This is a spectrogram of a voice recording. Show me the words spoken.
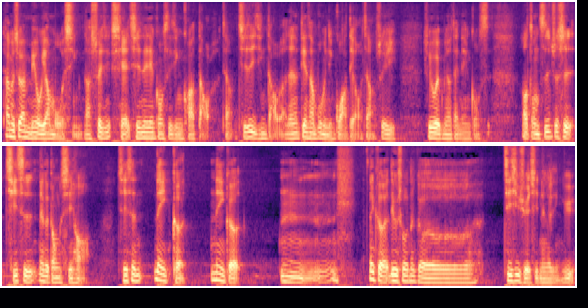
他们虽然没有要模型，那所以其实其实那间公司已经快倒了，这样其实已经倒了，但是电商部门已经挂掉，这样，所以所以我也没有在那间公司。哦，总之就是，其实那个东西哈，其实那个那个嗯，那个，例如说那个机器学习那个领域，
